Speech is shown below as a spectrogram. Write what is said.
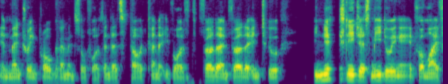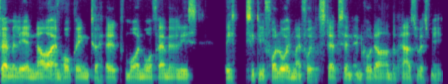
a mentoring program and so forth. And that's how it kind of evolved further and further into initially just me doing it for my family. And now I'm hoping to help more and more families basically follow in my footsteps and, and go down the path with me.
